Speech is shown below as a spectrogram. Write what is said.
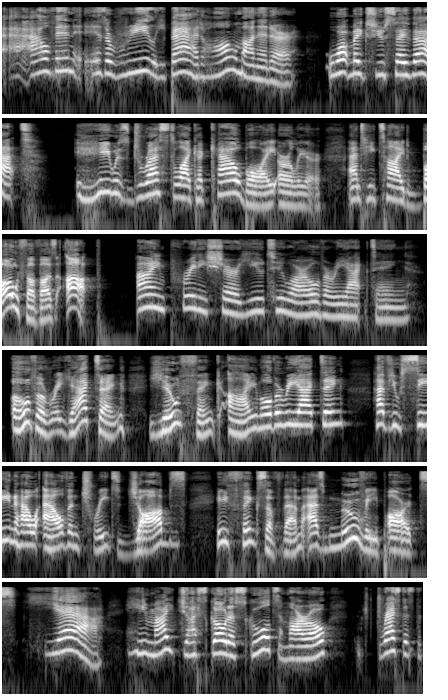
Alvin is a really bad home monitor. What makes you say that? He was dressed like a cowboy earlier, and he tied both of us up. I'm pretty sure you two are overreacting. Overreacting? You think I'm overreacting? Have you seen how Alvin treats jobs? He thinks of them as movie parts. Yeah, he might just go to school tomorrow dressed as the,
